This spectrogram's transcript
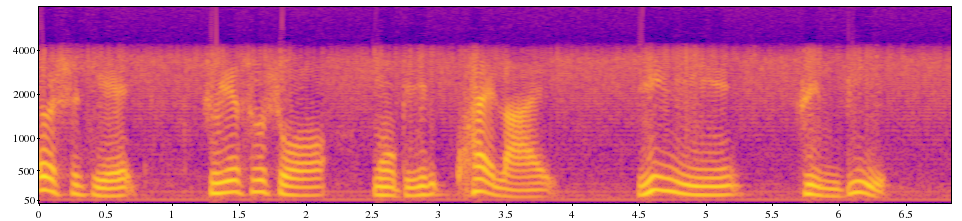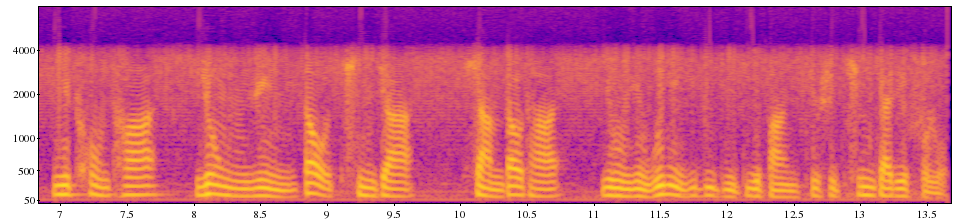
二十节，主耶稣说：“我必快来，与你准备，你从他永远到亲家，想到他永远为你预备的地方，就是亲家的福禄。”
